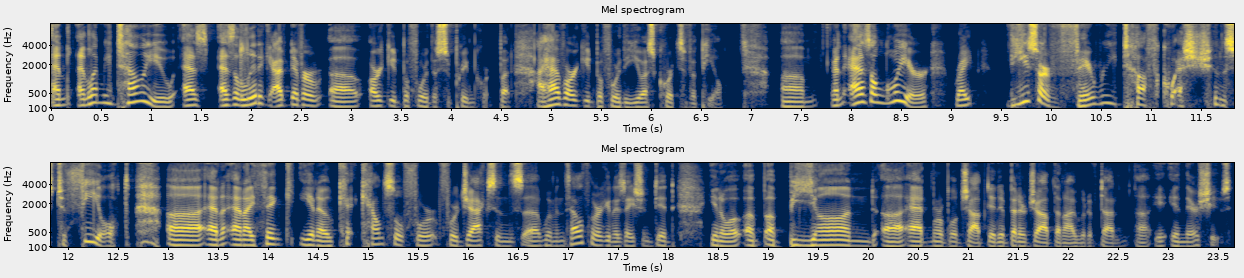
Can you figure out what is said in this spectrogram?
and and let me tell you, as as a litigant, I've never uh, argued before the Supreme Court, but I have argued before the U.S. Courts of Appeal. Um, and as a lawyer, right, these are very tough questions to field, uh, and and I think you know c- counsel for for Jackson's uh, Women's Health Organization did you know a, a beyond uh, admirable job, did a better job than I would have done uh, in their shoes,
